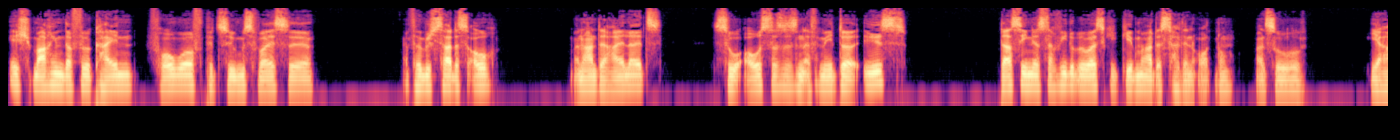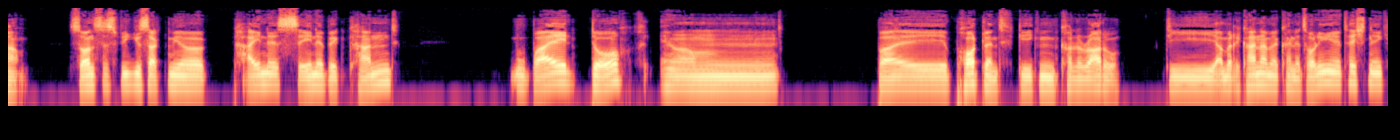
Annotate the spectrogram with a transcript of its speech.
ich mache ihm dafür keinen Vorwurf, beziehungsweise für mich sah das auch anhand der Highlights so aus, dass es ein Elfmeter ist. Dass ihn jetzt nach Videobeweis gegeben hat, ist halt in Ordnung. Also, ja. Sonst ist, wie gesagt, mir keine Szene bekannt. Wobei doch ähm, bei Portland gegen Colorado. Die Amerikaner haben ja keine Torlinientechnik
